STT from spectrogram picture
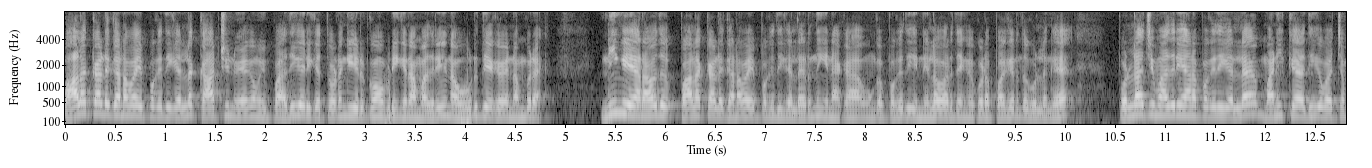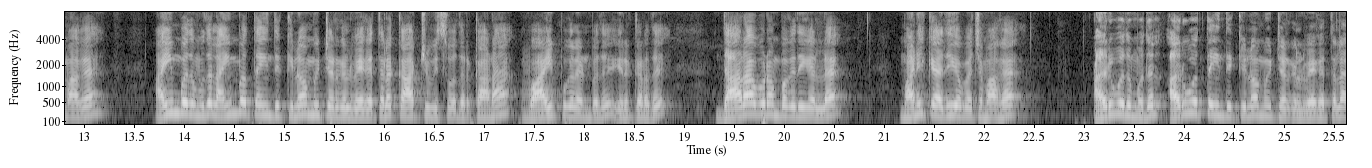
பாலக்காடு கணவாய் பகுதிகளில் காற்றின் வேகம் இப்போ அதிகரிக்க தொடங்கி இருக்கும் அப்படிங்கிற மாதிரி நான் உறுதியாகவே நம்புகிறேன் நீங்கள் யாராவது பாலக்காடு கணவாய் பகுதிகளில் இருந்தீங்கனாக்கா உங்கள் பகுதியின் நிலவரத்தை எங்கள் கூட பகிர்ந்து கொள்ளுங்கள் பொள்ளாச்சி மாதிரியான பகுதிகளில் மணிக்கு அதிகபட்சமாக ஐம்பது முதல் ஐம்பத்தைந்து கிலோமீட்டர்கள் வேகத்தில் காற்று வீசுவதற்கான வாய்ப்புகள் என்பது இருக்கிறது. தாராபுரம் பகுதிகளில் மணிக்கு அதிகபட்சமாக அறுபது முதல் அறுபத்தைந்து கிலோமீட்டர்கள் வேகத்தில்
